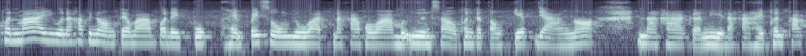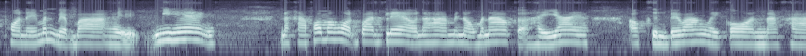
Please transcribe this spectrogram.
เพิ่นมาอยู่นะคะ พี่น้องแต่ว่าบ่ได้ปลุกให้ไปส่งอยู่วัดนะคะ เพราะว่ามื้ออื่นเช้าเพิ่นก็ต้องเก็บอย่างเนาะนะคะก็นี่ล่ะค่ะให้เพิ่นพักผ่อให้มันแบบว่าให้มีแห้ง นะคะพอมาฮอดวัดแล้วนะคะแม่น้องมะนาวก็ให้ยายเอาขึ้นไปว่างไว้ก่อนนะคะ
